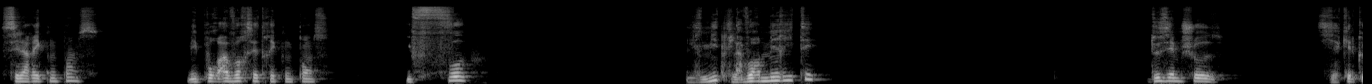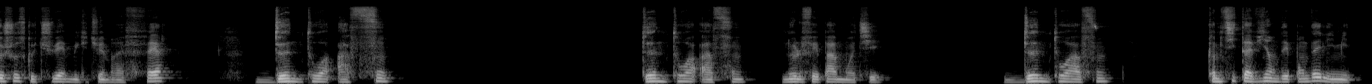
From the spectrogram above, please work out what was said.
C'est la récompense. Mais pour avoir cette récompense, il faut limite l'avoir mérité. Deuxième chose, s'il y a quelque chose que tu aimes et que tu aimerais faire, donne-toi à fond. Donne-toi à fond. Ne le fais pas à moitié. Donne-toi à fond. Comme si ta vie en dépendait limite.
